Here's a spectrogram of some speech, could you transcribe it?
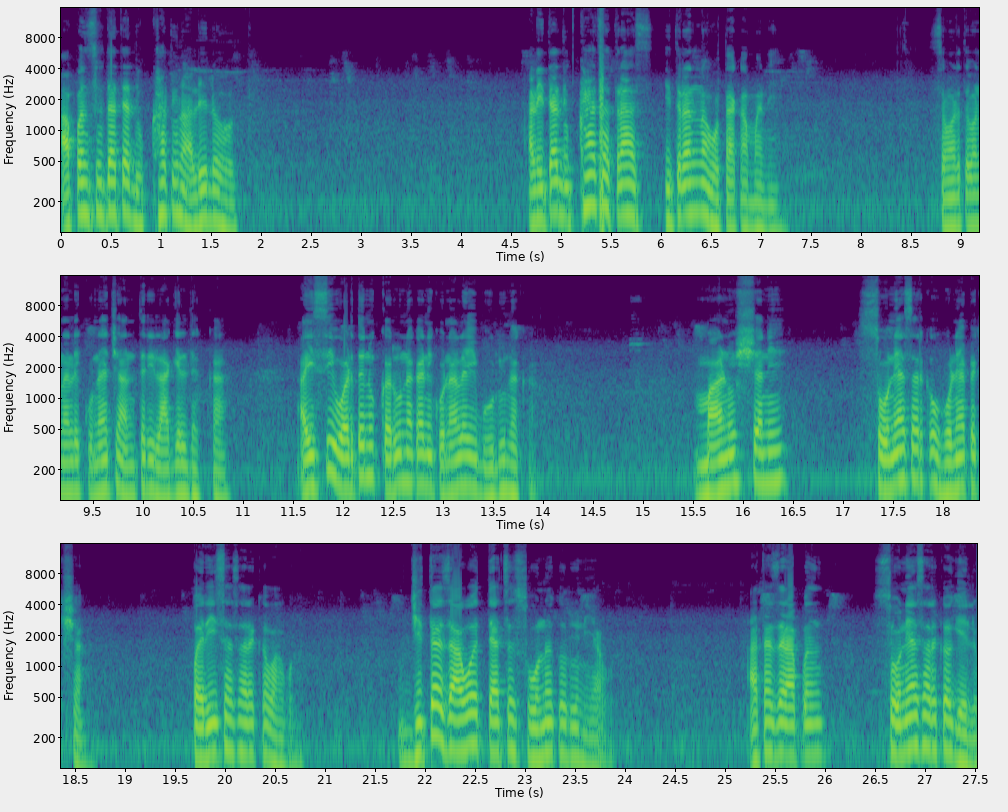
आपण सुद्धा त्या दुःखातून आलेलो आहोत. आणि त्या दुःखाचा त्रास इतरांना होता कामा नये समर्थ म्हणाले कुणाच्या अंतरी लागेल धक्का? ऐसी वर्तणूक करू नका आणि कोणालाही बोलू नका. मनुष्याने सोन्यासारखं होण्यापेक्षा परिसासारखं व्हावं. जिथं जावं त्याचं सोनं करून यावं. आता जर आपण सोन्यासारखं गेलो.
